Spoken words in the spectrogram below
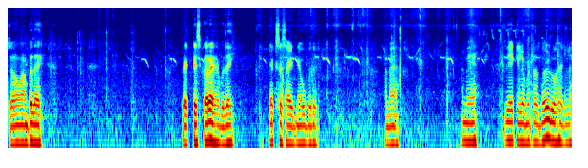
જો આ બધા પ્રેક્ટિસ કરે છે બધા એક્સરસાઇઝ ને એવું બધું. અને મેં બે કિલોમીટર દોડ્યું છે એટલે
